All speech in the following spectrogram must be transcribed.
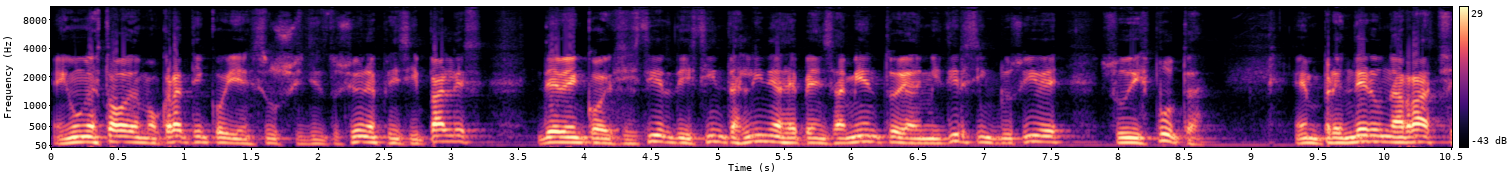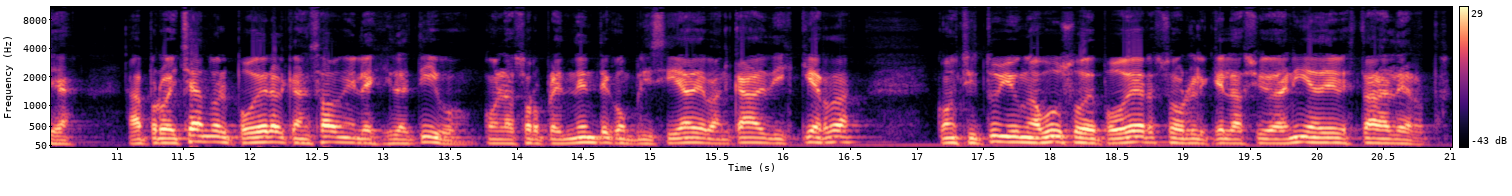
En un Estado democrático y en sus instituciones principales deben coexistir distintas líneas de pensamiento y admitirse inclusive su disputa. Emprender una racha, aprovechando el poder alcanzado en el legislativo, con la sorprendente complicidad de bancadas de izquierda, constituye un abuso de poder sobre el que la ciudadanía debe estar alerta.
